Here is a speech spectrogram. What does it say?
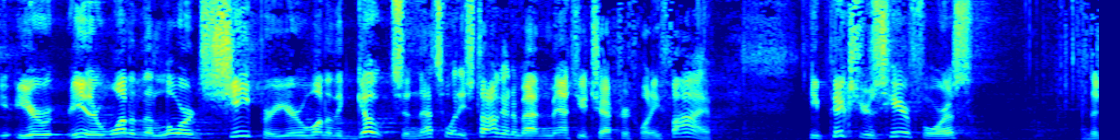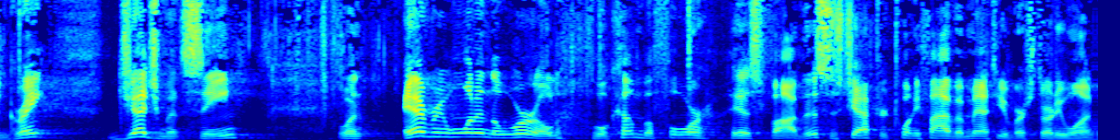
you're either one of the Lord's sheep or you're one of the goats. And that's what he's talking about in Matthew chapter 25. He pictures here for us the great judgment scene when everyone in the world will come before his Father. This is chapter 25 of Matthew, verse 31.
